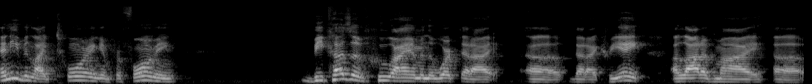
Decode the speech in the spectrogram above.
and even like touring and performing because of who I am and the work that I uh that I create, a lot of my uh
